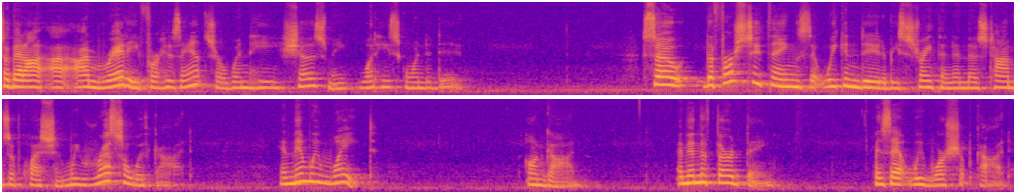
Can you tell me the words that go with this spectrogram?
so that I, I, I'm ready for his answer when he shows me what he's going to do. So, the first two things that we can do to be strengthened in those times of question we wrestle with God, and then we wait on God. And then the third thing is that we worship God.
